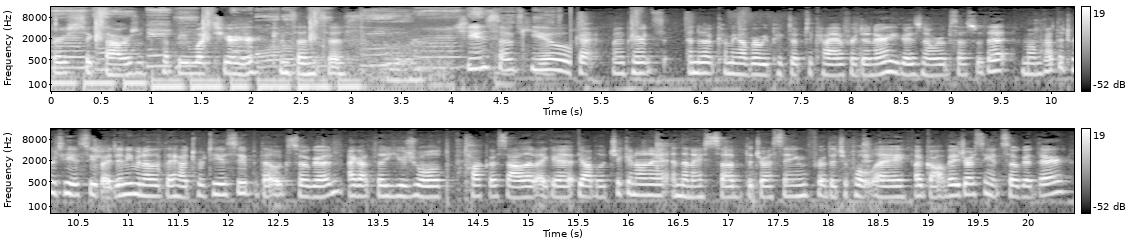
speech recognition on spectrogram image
first six hours with the puppy what's your consensus she is so cute. Okay, my parents ended up coming over. We picked up Tocaya for dinner. You guys know we're obsessed with it. Mom got the tortilla soup. I didn't even know that they had tortilla soup, but that looks so good. I got the usual taco salad. I get Diablo chicken on it, and then I subbed the dressing for the Chipotle agave dressing. It's so good there.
